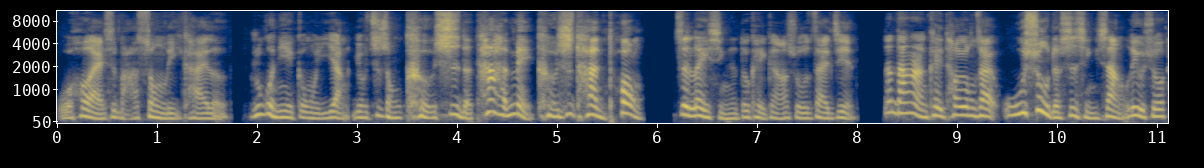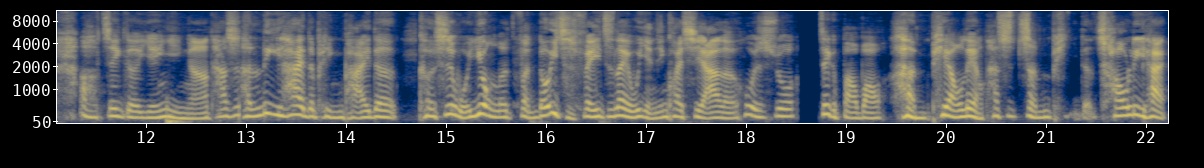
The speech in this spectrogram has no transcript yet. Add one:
我后来是把它送离开了。如果你也跟我一样有这种可是的，它很美，可是它很痛，这类型的都可以跟他说再见。那当然可以套用在无数的事情上，例如说啊、这个眼影啊，它是很厉害的品牌的，可是我用了粉都一直飞之类，我眼睛快瞎了。或者说这个包包很漂亮，它是真皮的，超厉害。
